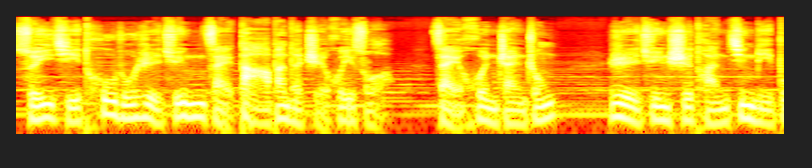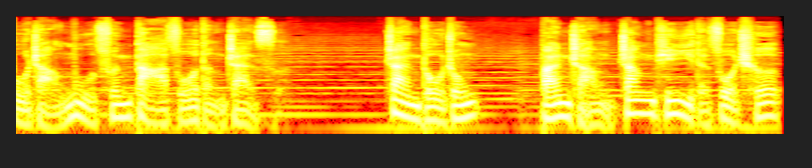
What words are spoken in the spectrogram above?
随即突入日军在大班的指挥所。在混战中，日军师团经理部长木村大佐等战死。战斗中，班长张天翼的坐车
